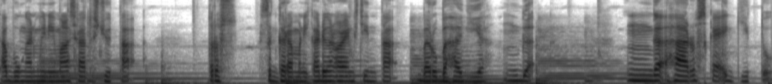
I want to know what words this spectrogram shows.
Tabungan minimal 100 juta Terus segera menikah dengan orang yang dicinta Baru bahagia. Enggak. Enggak harus kayak gitu.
